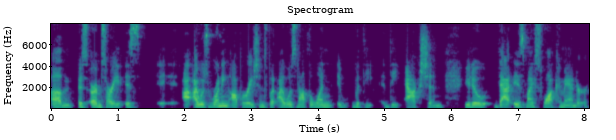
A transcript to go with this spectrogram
um is or i'm sorry is I was running operations, but I was not the one with the the action. You know, that is my SWAT commander.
